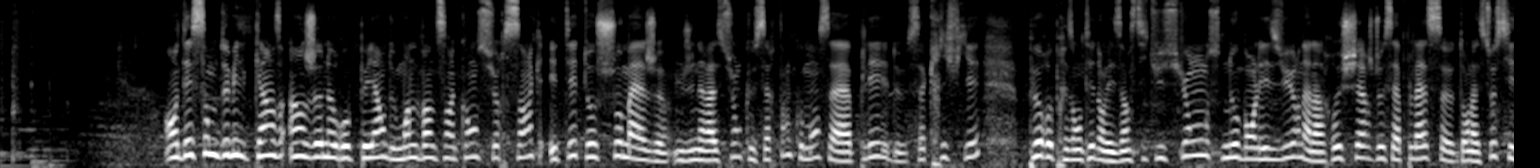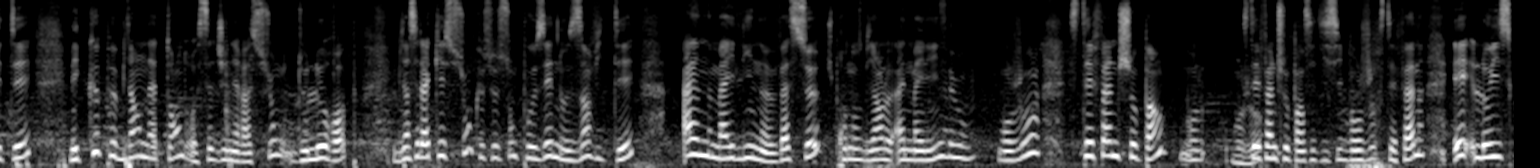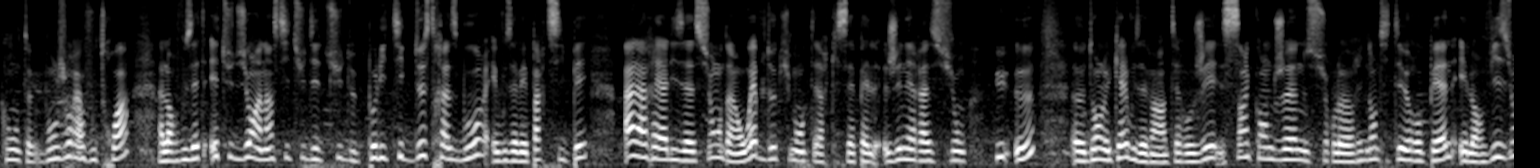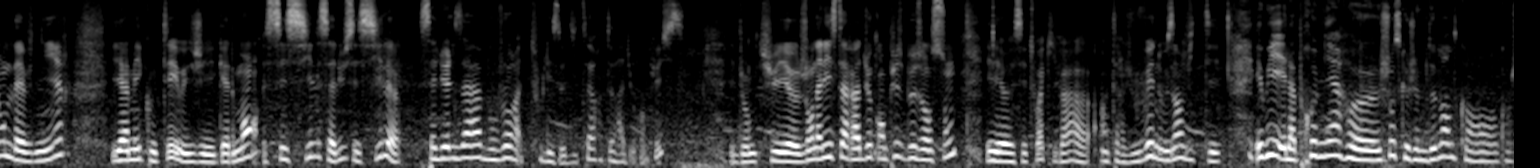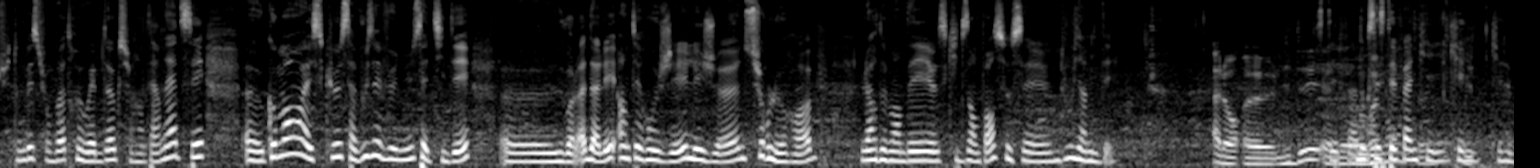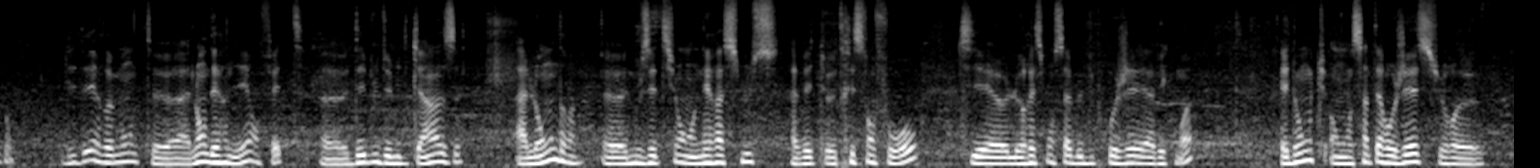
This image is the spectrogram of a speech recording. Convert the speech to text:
en décembre 2015, un jeune Européen de moins de 25 ans sur 5 était au chômage. Une génération que certains commencent à appeler de sacrifier, peu représentée dans les institutions, snobant les urnes à la recherche de sa place dans la société. Mais que peut bien attendre cette génération de l'Europe? Eh bien, c'est la question que se sont posées nos invités. Anne-Maïline Vasseux, je prononce bien le Anne-Maïline. Bonjour. Stéphane Chopin. Bonjour. Stéphane Chopin, c'est ici. Bonjour Stéphane. Et Loïs Comte. Bonjour à vous trois. Alors vous êtes étudiant à l'Institut d'études politiques de Strasbourg et vous avez participé à la réalisation d'un web documentaire qui s'appelle Génération UE, euh, dans lequel vous avez interrogé 50 jeunes sur leur identité européenne et leur vision de l'avenir. Et à mes côtés, j'ai également Cécile. Salut Cécile. Salut Elsa, bonjour à tous les auditeurs de Radio Campus. Et donc tu es euh, journaliste à Radio Campus Besançon et euh, c'est toi qui vas interviewer nos invités. Et oui, et la première chose que je me demande quand, quand je suis tombée sur votre webdoc sur Internet, c'est comment est-ce que ça vous est venu cette idée voilà, d'aller interroger les jeunes sur l'Europe, leur demander ce qu'ils en pensent, c'est d'où vient l'idée? Alors, l'idée... Donc c'est Stéphane qui, qui, répond. L'idée remonte à l'an dernier, en fait, début 2015 à Londres. Euh, nous étions en Erasmus avec euh, Tristan Fourreau, qui est euh, le responsable du projet avec moi. Et donc, on s'interrogeait sur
